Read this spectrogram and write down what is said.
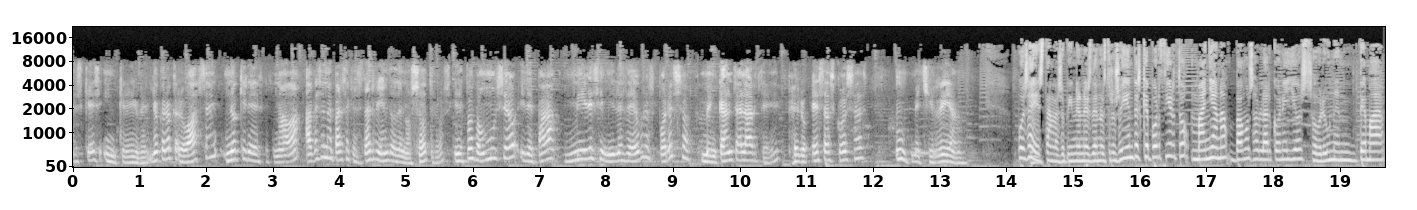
es que es increíble. Yo creo que lo hacen, no quiere decir nada. A veces me parece que se están riendo de nosotros y después va a un museo y le pagan miles y miles de euros por eso. Me encanta el arte, ¿eh? pero esas cosas mm, me chirrían. Pues ahí están las opiniones de nuestros oyentes, que por cierto, mañana vamos a hablar con ellos sobre un tema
